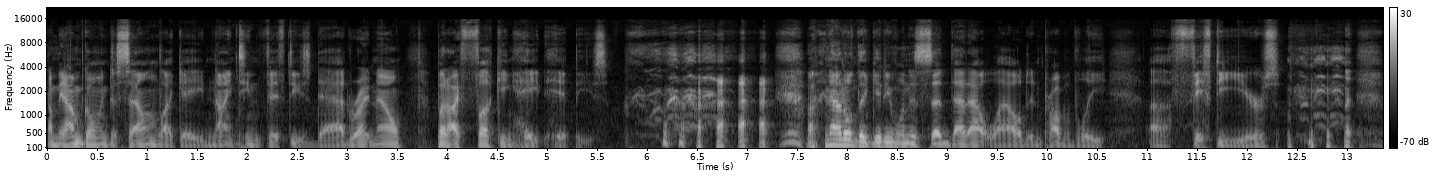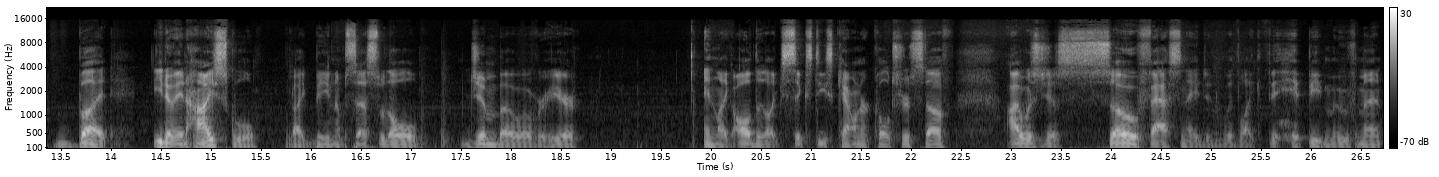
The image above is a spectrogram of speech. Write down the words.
I mean, I'm going to sound like a 1950s dad right now, but I fucking hate hippies. I mean, I don't think anyone has said that out loud in probably uh, 50 years. but, you know, in high school, like being obsessed with old Jimbo over here and like all the like 60s counterculture stuff, I was just so fascinated with like the hippie movement,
